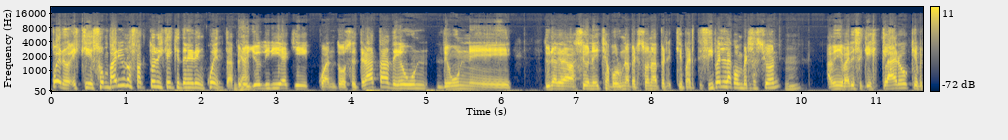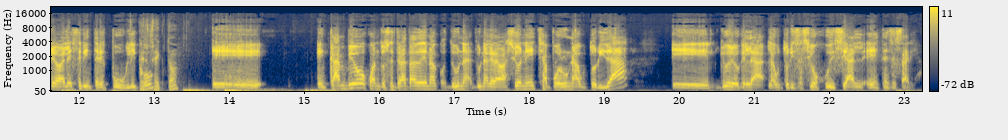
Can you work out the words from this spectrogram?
Bueno, es que son varios los factores que hay que tener en cuenta, pero yo diría que cuando se trata de un de un eh, de una grabación hecha por una persona que participa en la conversación, mm. a mí me parece que es claro que prevalece el interés público. Perfecto. Eh, en cambio, cuando se trata de una, de una, de una grabación hecha por una autoridad, eh, yo creo que la, autorización judicial es necesaria.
